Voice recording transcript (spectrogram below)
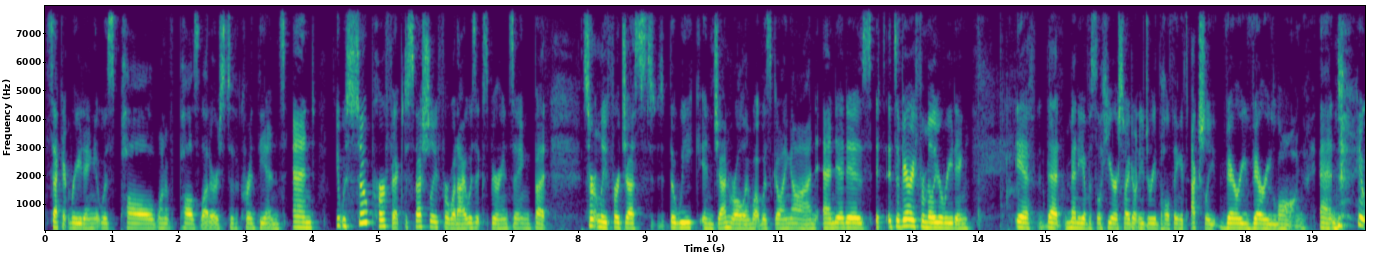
second reading. It was Paul, one of Paul's letters to the Corinthians, and it was so perfect, especially for what I was experiencing, but certainly for just the week in general and what was going on. And it is it's it's a very familiar reading if that many of us will hear so i don't need to read the whole thing it's actually very very long and it,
